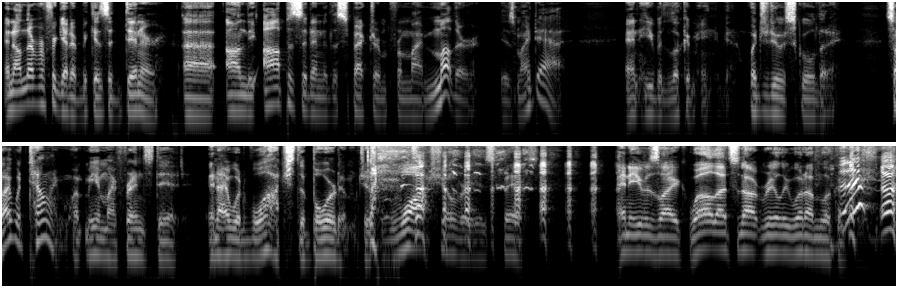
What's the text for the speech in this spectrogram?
And I'll never forget it because at dinner, uh, on the opposite end of the spectrum from my mother is my dad. And he would look at me and he'd be like, What'd you do at school today? So I would tell him what me and my friends did. And I would watch the boredom just wash over his face. And he was like, Well, that's not really what I'm looking for.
